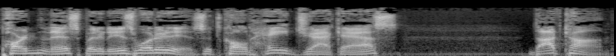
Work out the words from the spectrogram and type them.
pardon this, but it is what it is. It's called HeyJackass.com,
